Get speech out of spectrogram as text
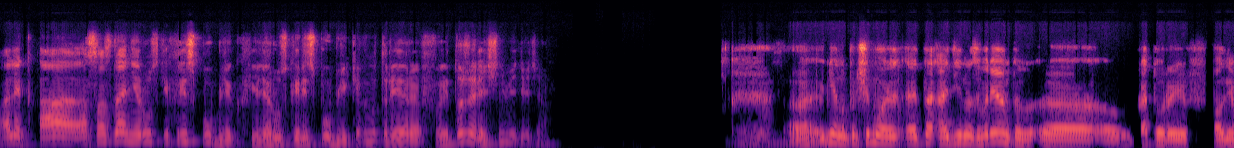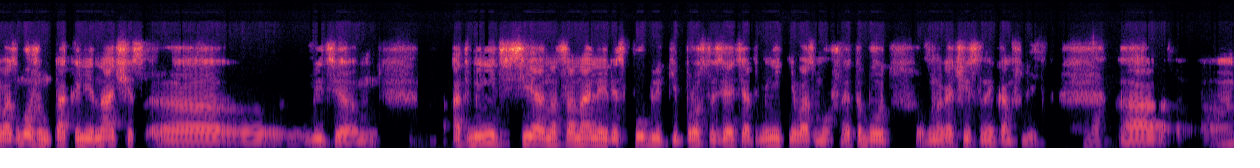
Олег, а о создании русских республик или русской республики внутри РФ вы тоже речь не ведете? А, не, ну почему? Это один из вариантов, э, который вполне возможен. Так или иначе, э, видите, отменить все национальные республики, просто взять и отменить невозможно. Это будет многочисленный конфликт. Да. А,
